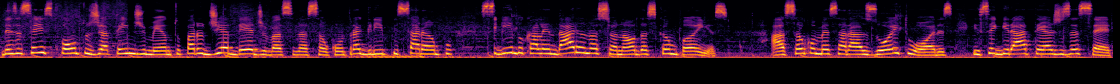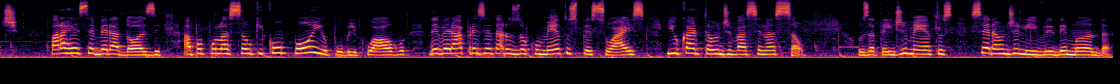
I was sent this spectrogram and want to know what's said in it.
16 pontos de atendimento para o dia D de vacinação contra gripe e sarampo, seguindo o calendário nacional das campanhas. A ação começará às 8 horas e seguirá até às 17. Para receber a dose, a população que compõe o público-alvo deverá apresentar os documentos pessoais e o cartão de vacinação. Os atendimentos serão de livre demanda.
